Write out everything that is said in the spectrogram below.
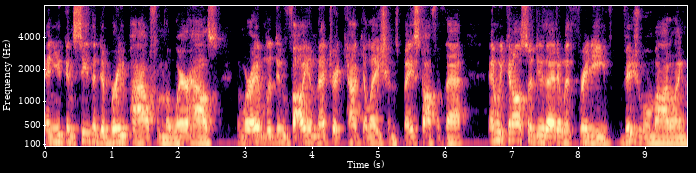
and you can see the debris pile from the warehouse and we're able to do volumetric calculations based off of that. And we can also do that with 3D visual modeling,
